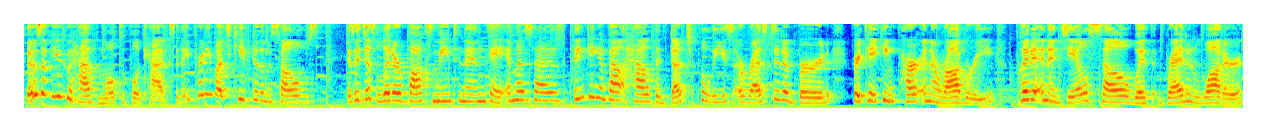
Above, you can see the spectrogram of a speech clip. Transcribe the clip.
Those of you who have multiple cats, they pretty much keep to themselves Is it just litter box maintenance? Okay, Emma says, thinking about how the Dutch police arrested a bird for taking part in a robbery, put it in a jail cell with bread and water,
